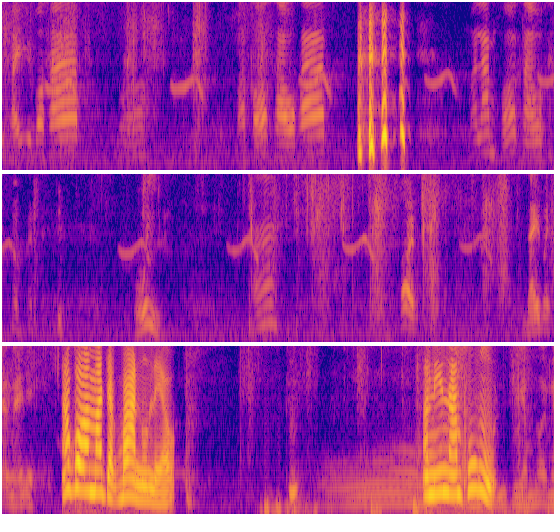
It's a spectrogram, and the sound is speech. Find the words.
ีไผอยู่บ่ครับมาขอเข่าครับมาล่ำขอเข่าอุ้ยอะพ่อได้มาจากไหนนี่เอาก็เอามาจากบ้านนู่นแล้ว อันนี้น้ำพุ่งขนเทียมด้วยไหม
